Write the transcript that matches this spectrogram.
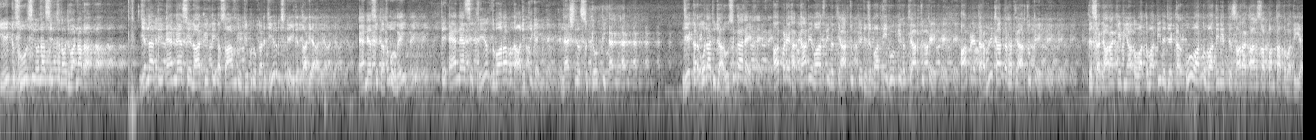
ਕਿ ਇੱਕ ਕਸੂਰ ਸੀ ਉਹਨਾਂ ਸਿੱਖ ਨੌਜਵਾਨਾਂ ਦਾ, ਜਿਨ੍ਹਾਂ ਤੇ ਐਨਐਸਏ ਲਾ ਕੇ ਤੇ ਅਸਾਮ ਦੀ ਡਿਬਰੂਗੜ੍ਹ ਜੇਲ੍ਹ ਵਿੱਚ ਭੇਜ ਦਿੱਤਾ ਗਿਆ। ਐਨਐਸਏ ਖਤਮ ਹੋ ਗਈ ਤੇ ਐਨਐਸਏ ਫੇਰ ਦੁਬਾਰਾ ਵਧਾ ਦਿੱਤੀ ਗਈ। ਨੈਸ਼ਨਲ ਸਿਕਿਉਰਿਟੀ ਐਕਟ ਜੇਕਰ ਉਹਨਾਂ ਜੁਝਾਰੂ ਸਿੰਘਾਂ ਨੇ ਆਪਣੇ ਹੱਕਾਂ ਦੇ ਵਾਸਤੇ ਹਥਿਆਰ ਚੁੱਕੇ, ਜਜ਼ਬਾਤੀ ਹੋ ਕੇ ਹਥਿਆਰ ਚੁੱਕੇ, ਆਪਣੇ ਧਰਮ ਦੇ ਖਾਤਰ ਹਥਿਆਰ ਚੁੱਕੇ, ਤੇ ਸਰਕਾਰਾਂ ਕਹਿੰਦੀਆਂ ਉਹ ਅੱਤਵਾਦੀ ਨੇ ਜੇਕਰ ਉਹ ਅੱਤਵਾਦੀ ਨੇ ਤੇ ਸਾਰਾ ਖਾਲਸਾ ਪੰਥ ਅੱਤਵਾਦੀ ਹੈ।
